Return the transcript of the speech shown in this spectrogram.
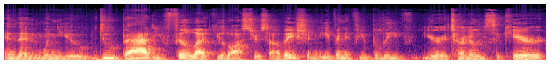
And then when you do bad you feel like you lost your salvation even if you believe you're eternally secure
